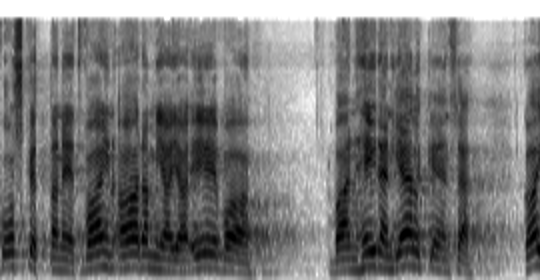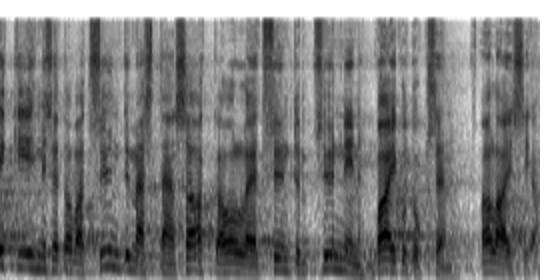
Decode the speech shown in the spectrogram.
koskettaneet vain Aadamia ja Eevaa, vaan heidän jälkeensä kaikki ihmiset ovat syntymästään saakka olleet synty, synnin vaikutuksen alaisia.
